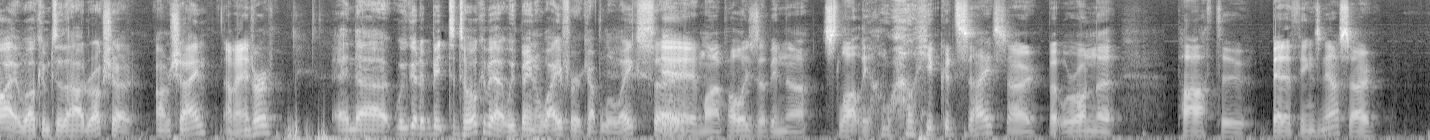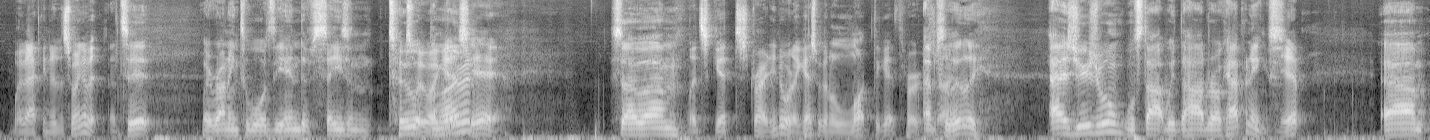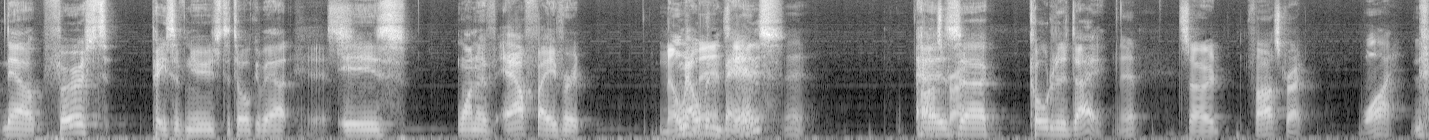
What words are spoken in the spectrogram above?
Hi, welcome to the Hard Rock Show. I'm Shane, I'm Andrew. and uh, we've got a bit to talk about. We've been away for a couple of weeks, so Yeah, my apologies. I've been uh, slightly unwell, you could say. So, but we're on the path to better things now. So, we're back into the swing of it. that's it. We're running towards the end of season two, So, at the I guess, moment. yeah. So, um, Let's get straight into it. I guess we've got a lot to get through. so- absolutely. As usual, we'll start with the Hard Rock happenings. Yep. Um, now, first piece of news to talk about Yes. is one of our favourite Melbourne, Melbourne bands. bands. Yeah. yeah. Has uh, called it a day. Yep. So, Fastrack. Why?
